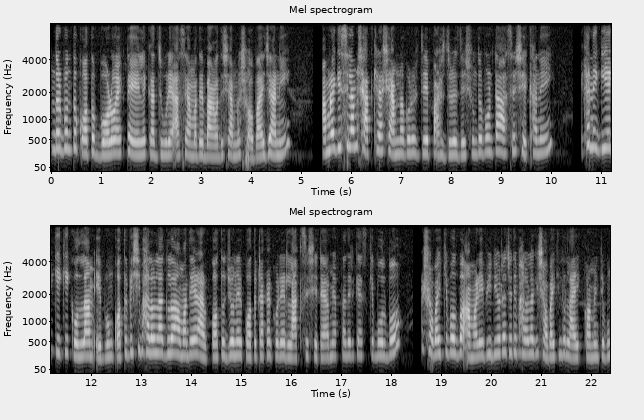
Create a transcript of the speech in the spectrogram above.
সুন্দরবন তো কত বড় একটা এলাকা জুড়ে আছে আমাদের বাংলাদেশে, আমরা সবাই জানি। আমরা গেছিলাম সাতক্ষীরা শ্যামনগরের যে পাশ জুড়ে যে সুন্দরবনটা আছে সেখানেই। এখানে গিয়ে কি কি করলাম এবং কত বেশি ভালো লাগল আমাদের আর কতজনের কত টাকা করে লাগছে সেটা আমি আপনাদেরকে আজকে বলব। সবাইকে বলব আমার এই ভিডিওটা যদি ভালো লাগে সবাই কিন্তু লাইক কমেন্ট এবং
